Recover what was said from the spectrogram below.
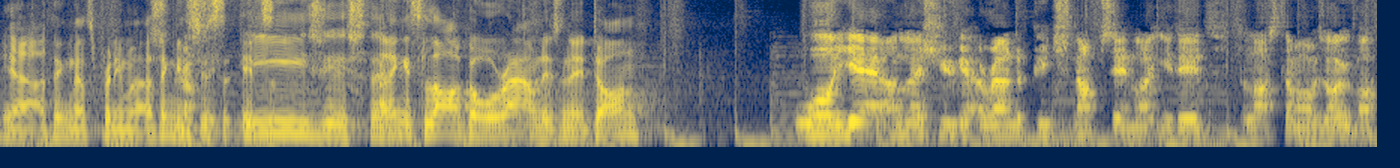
Yeah, I think that's pretty much. I think it's just. The It's, easiest thing. I think it's lager all round, isn't it, Don? Well, yeah, unless you get around a peach schnapps in like you did the last time I was over.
